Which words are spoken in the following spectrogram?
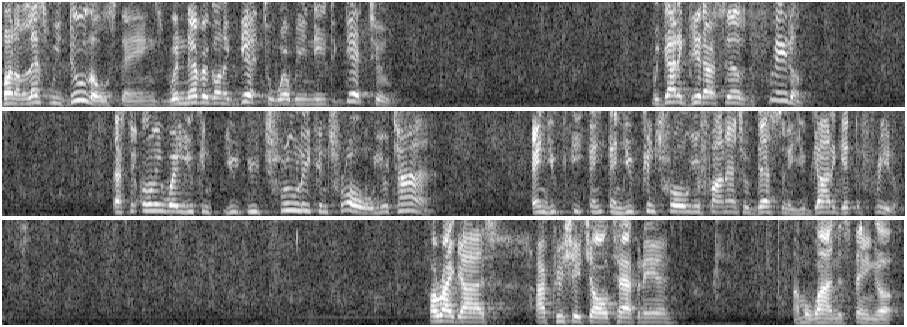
But unless we do those things, we're never going to get to where we need to get to. We got to get ourselves the freedom. That's the only way you can you, you truly control your time. And you and, and you control your financial destiny. You got to get the freedom. All right, guys. I appreciate y'all tapping in. I'm gonna wind this thing up.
